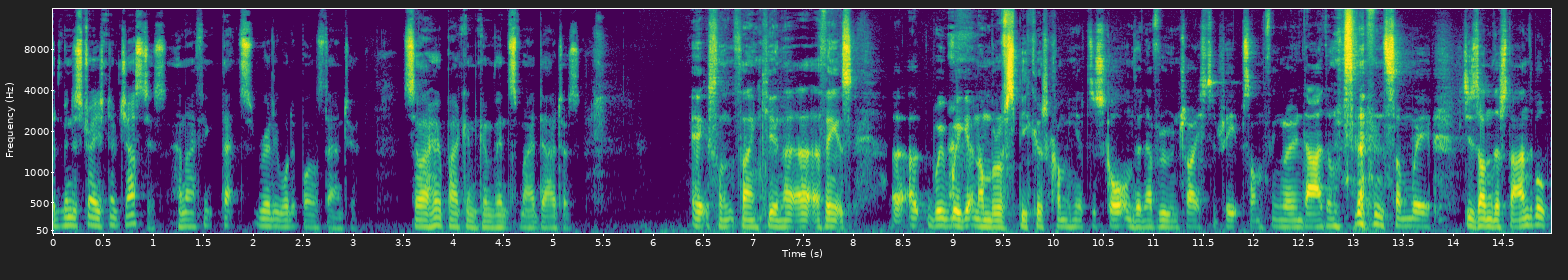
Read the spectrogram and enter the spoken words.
administration of justice. And I think that's really what it boils down to. So I hope I can convince my doubters. Excellent, thank you. And I, I think it's uh, uh, we, we get a number of speakers coming here to Scotland, and everyone tries to drape something around Adams in some way, which is understandable.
